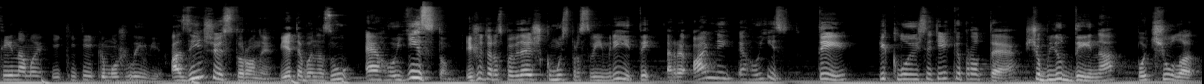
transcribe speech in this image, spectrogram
цінами, які тільки можливі. А з іншої сторони, я тебе назву егоїстом. Якщо ти розповідаєш комусь про свої мрії, ти реальний егоїст. Ти піклуєшся тільки про те, щоб людина почула,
